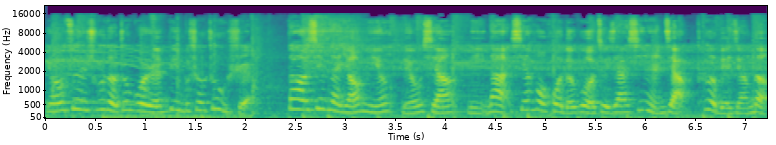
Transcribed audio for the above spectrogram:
由最初的中国人并不受重视，到现在姚明、刘翔、李娜先后获得过最佳新人奖、特别奖等。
